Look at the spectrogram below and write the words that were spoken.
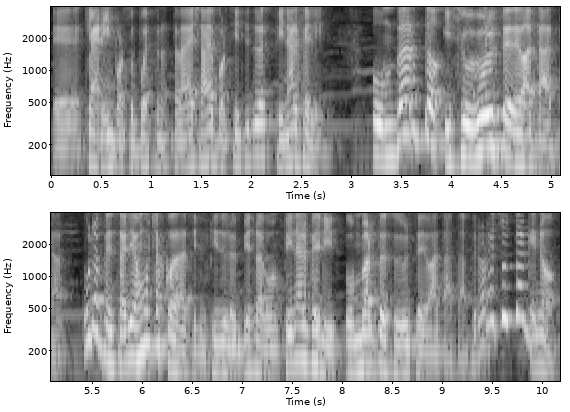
Eh, Clarín, por supuesto, nos trae ya de por sí el título es Final Feliz. Humberto y su dulce de batata. Uno pensaría muchas cosas si el título empieza con Final Feliz, Humberto y su dulce de batata. Pero resulta que no.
